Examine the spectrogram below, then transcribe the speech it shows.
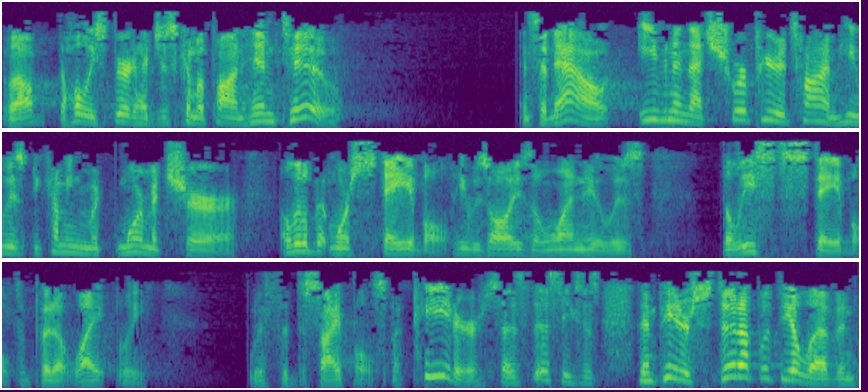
Well, the Holy Spirit had just come upon him too. And so now, even in that short period of time, he was becoming more mature, a little bit more stable. He was always the one who was the least stable, to put it lightly, with the disciples. But Peter says this, he says, Then Peter stood up with the eleven,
